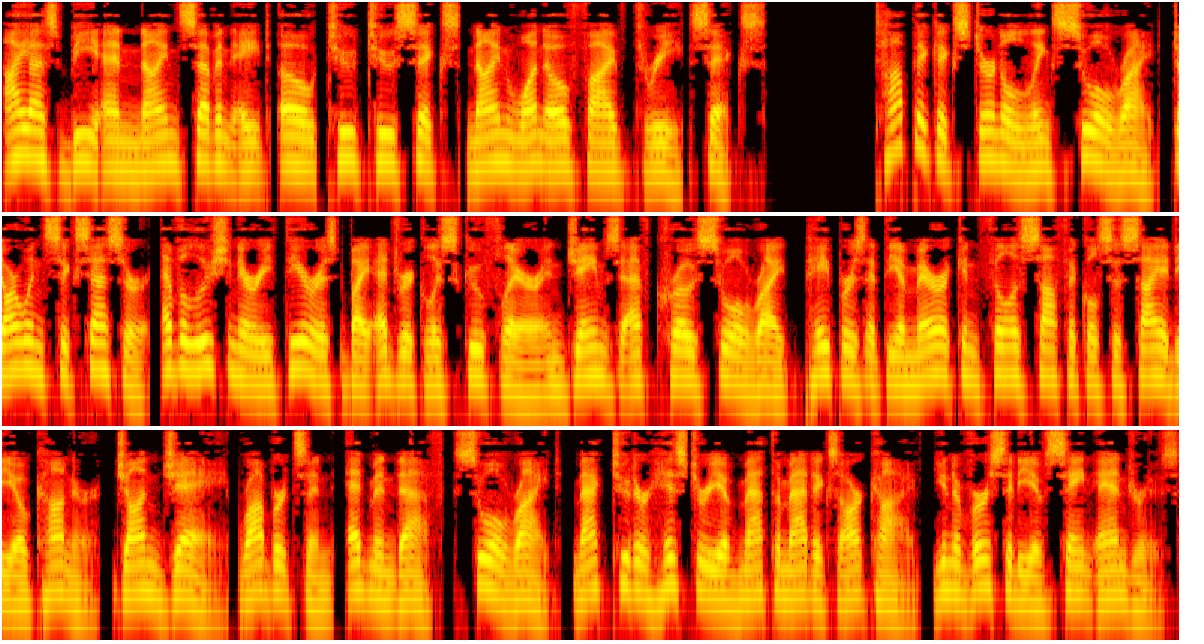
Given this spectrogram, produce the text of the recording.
ISBN 978-0-226-91053-6. Topic external links Sewall Wright, Darwin's successor, evolutionary theorist by Edric Lescouflair and James F. Crow Sewall Wright Papers at the American Philosophical Society O'Connor, John J., Robertson, Edmund F., Sewall Wright, MacTutor History of Mathematics Archive, University of St Andrews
